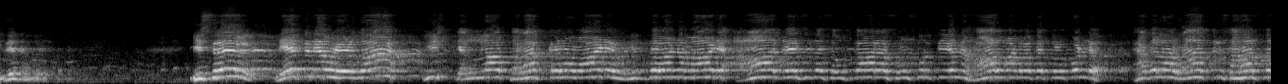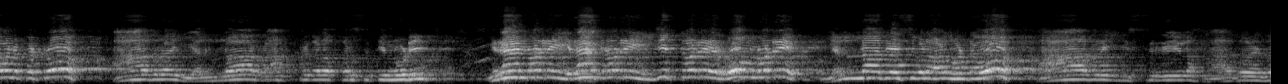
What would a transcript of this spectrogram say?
ಇದೇ ನಮ್ಮ ಇಸ್ರೇಲ್ ನೇತನ್ಯಾವು ಹೇಳ್ದ, ಇಷ್ಟೆಲ್ಲ ಪರಾಕ್ರಮ ಮಾಡಿ, ಯುದ್ಧವನ್ನ ಮಾಡಿ, ಆ ದೇಶದ ಸಂಸ್ಕಾರ, ಸಂಸ್ಕೃತಿಯನ್ನು ಹಾಳು ಮಾಡ್ಬೇಕಂತ ತಿಳ್ಕೊಂಡು ಹಗಲ ರಾತ್ರಿ ಸಾಹಸವನ್ನು ಪಟ್ರು ಆದ್ರ ಎಲ್ಲಾ ರಾಷ್ಟ್ರಗಳ ಪರಿಸ್ಥಿತಿ ನೋಡಿ, ಇರಾನ್ ನೋಡ್ರಿ, ಇರಾಕ್ ನೋಡ್ರಿ, ಈಜಿಪ್ಟ್ ನೋಡ್ರಿ, ರೋಮ್ ನೋಡ್ರಿ, ಎಲ್ಲಾ ದೇಶಗಳು ಹಾಳು ಹೊಂಟವು ಆದ್ರೆ ಇಸ್ರೇಲ್ ಹಾಗೋ ಇದ.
